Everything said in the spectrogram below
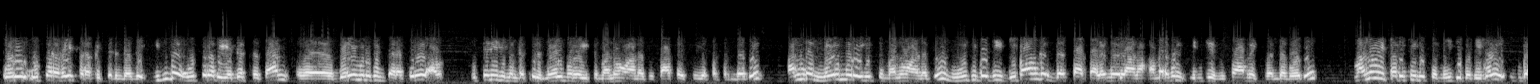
ஒரு உத்தரவை பிறப்பித்திருந்தது. இந்த உத்தரவை எதிர்த்து தான் துரைமுருகன் தரப்பில் உச்சநீதிமன்றத்தில் மேல்முறையீட்டு மனுவானது தாக்கல் செய்யப்பட்டிருந்தது. அந்த மேல்முறையீட்டு மனுவானது நீதிபதி திவாங்கர் தத்தா தலைமையிலான அமர்வில் இன்று விசாரணைக்கு வந்தபோது மனுவை பரிசீலித்த நீதிபதிகள் இந்த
